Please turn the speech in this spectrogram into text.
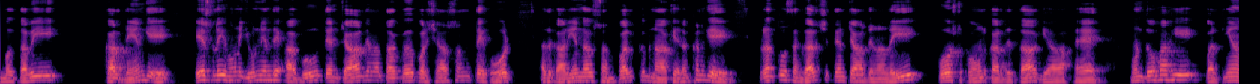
ਮੁਲਤਵੀ ਕਰ ਦੇਣਗੇ। ਇਸ ਲਈ ਹੁਣ ਯੂਨੀਅਨ ਦੇ ਆਗੂ 3-4 ਦਿਨਾਂ ਤੱਕ ਪ੍ਰਸ਼ਾਸਨ ਤੇ ਹੋਰ ਅਧਿਕਾਰੀਆਂ ਨਾਲ ਸੰਪਰਕ ਬਣਾ ਕੇ ਰੱਖਣਗੇ, ਪਰੰਤੂ ਸੰਘਰਸ਼ 3-4 ਦਿਨਾਂ ਲਈ ਪੋਸਟਪੋਨ ਕਰ ਦਿੱਤਾ ਗਿਆ ਹੈ। ਹੁਣ ਦੋਹਾਂ ਹੀ ਭਰਤੀਆਂ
